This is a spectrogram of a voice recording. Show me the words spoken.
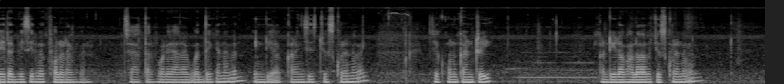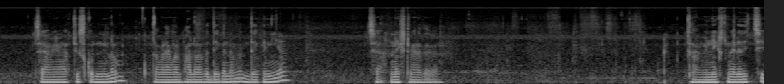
এইটা বেশিরভাগ ফলো রাখবেন। আচ্ছা তারপরে আর একবার দেখে নেবেন ইন্ডিয়া কারেন্সি চুজ করে নেবেন, যে কোন কান্ট্রি কান্ট্রিটা ভালোভাবে চুজ করে নেবেন। আচ্ছা আমি আমার চুজ করে নিলাম। তারপর একবার ভালোভাবে দেখে নেবেন, দেখে নিয়ে আচ্ছা নেক্সট মেরে দেবেন। তা আমি নেক্সট মেরে দিচ্ছি।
